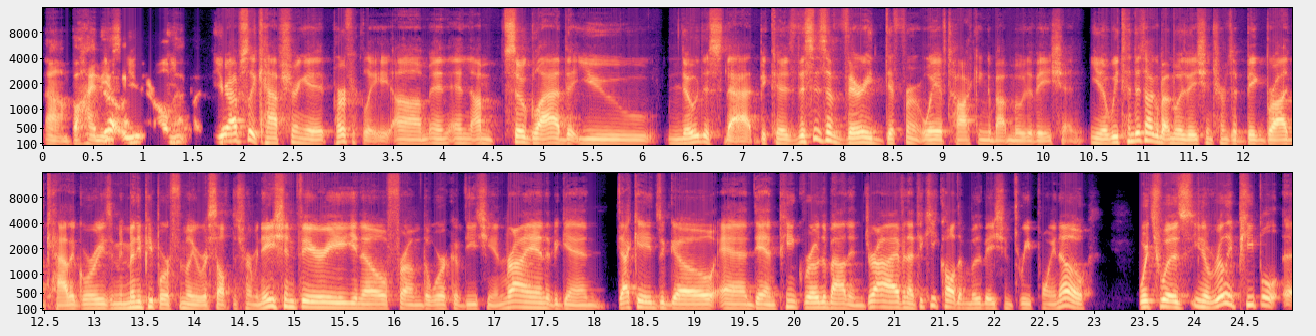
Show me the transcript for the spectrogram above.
um, behind the no, you, all that. But. You're absolutely capturing it perfectly, um, and and I'm so glad that you noticed that because this is a very different way of talking about motivation. You know, we tend to talk about motivation in terms of big, broad categories. I mean, many people are familiar with self determination theory. You know, from the work of Deci and Ryan that began decades ago, and Dan Pink wrote about in Drive, and I think he called it Motivation 3.0 which was you know really people uh,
